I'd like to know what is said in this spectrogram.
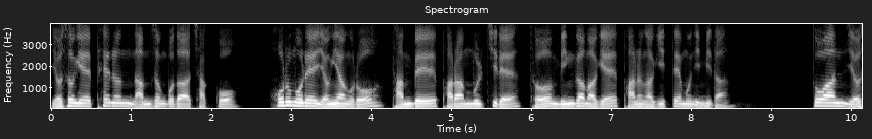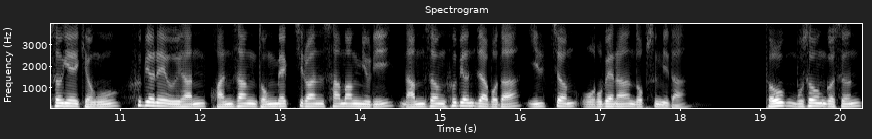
여성의 폐는 남성보다 작고 호르몬의 영향으로 담배의 발암 물질에 더 민감하게 반응하기 때문입니다. 또한 여성의 경우 흡연에 의한 관상 동맥 질환 사망률이 남성 흡연자보다 1.5배나 높습니다. 더욱 무서운 것은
